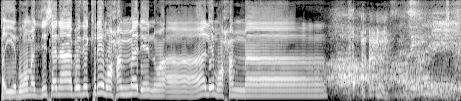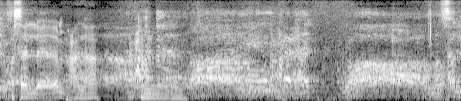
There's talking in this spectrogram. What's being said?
طيبوا مجلسنا بذكر محمد وآل محمد. وسلم على محمد. اللهم صل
